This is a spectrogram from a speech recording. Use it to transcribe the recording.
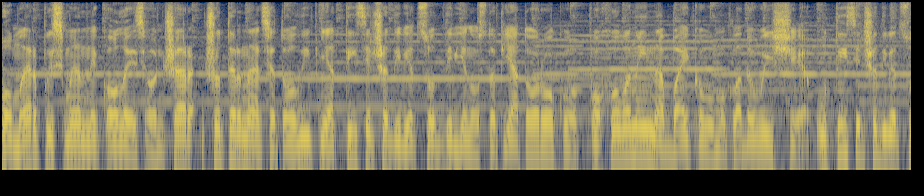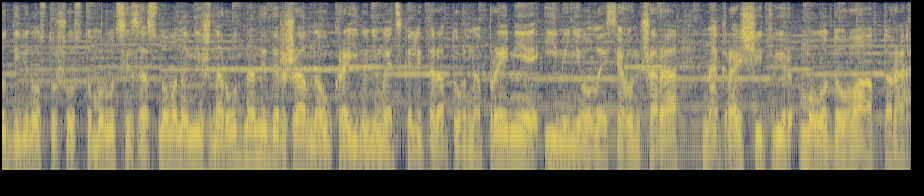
Помер письменник Олесь Гончар 14 липня 1995 року, похований на байковому кладовищі. У 1996 році заснована міжнародна недержавна україно-німецька літературна премія імені Олеся Гончара на кращий твір молодого автора.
